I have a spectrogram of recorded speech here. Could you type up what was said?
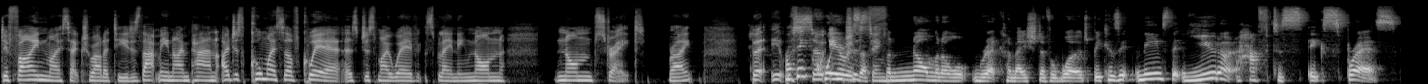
define my sexuality. Does that mean I'm pan? I just call myself queer as just my way of explaining non non straight, right? But it was I think so queer is a phenomenal reclamation of a word because it means that you don't have to s- express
